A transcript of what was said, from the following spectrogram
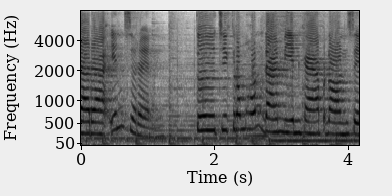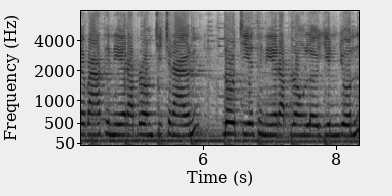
Dara Insurance គឺជាក្រុមហ៊ុនដែលមានការផ្ដល់សេវាធានារ៉ាប់រងជាច្រើន ដូចជាធានារ៉ាប់រងលើយានយន្ត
